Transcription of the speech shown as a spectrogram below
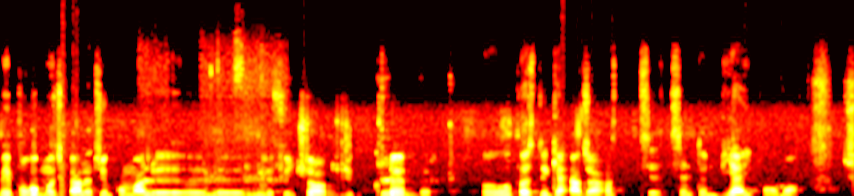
Mais pour rebondir là-dessus, pour moi, le, le- le futur du club au, au poste de gardien, c'est Selton BI pour moi. Je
